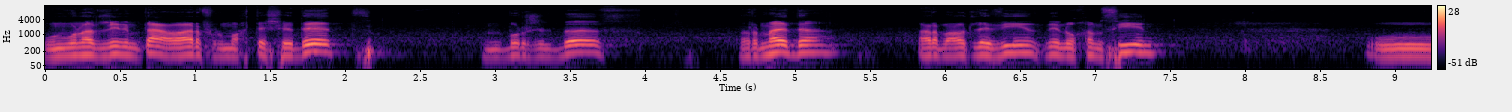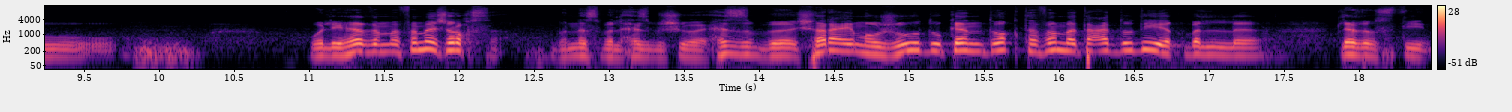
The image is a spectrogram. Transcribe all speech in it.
والمناضلين بتاعه عرفوا المحتشدات من برج الباف رمادة 34 52 و ولهذا ما فماش رخصة بالنسبة للحزب الشيوعي. حزب شرعي موجود وكانت وقتها فما تعددية قبل 63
